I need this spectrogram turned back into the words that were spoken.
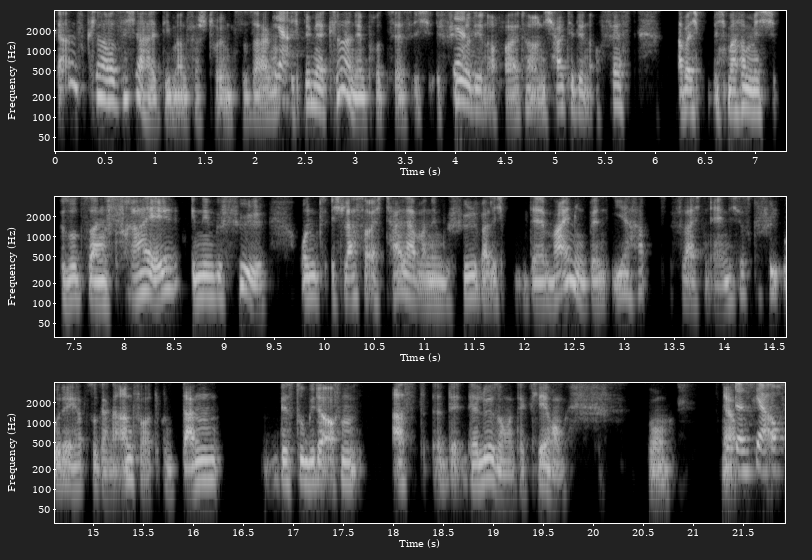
ganz klare Sicherheit, die man verströmt, zu sagen, ja. ich bin mir klar in dem Prozess, ich, ich führe ja. den auch weiter und ich halte den auch fest, aber ich, ich mache mich sozusagen frei in dem Gefühl und ich lasse euch teilhaben an dem Gefühl, weil ich der Meinung bin, ihr habt vielleicht ein ähnliches Gefühl oder ihr habt sogar eine Antwort und dann bist du wieder auf dem Ast der, der Lösung und der Klärung. So. Ja. Und das ja auch,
